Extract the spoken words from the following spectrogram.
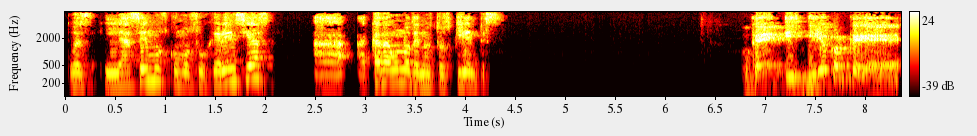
pues le hacemos como sugerencias a, cada uno de nuestros clientes. Ok, y, yo creo que,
